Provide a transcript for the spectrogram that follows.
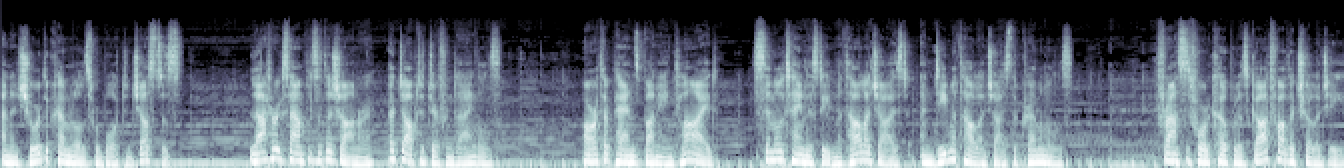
and ensured the criminals were brought to justice, latter examples of the genre adopted different angles. Arthur Penn's Bonnie and Clyde simultaneously mythologized and demythologized the criminals. Francis Ford Coppola's Godfather trilogy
